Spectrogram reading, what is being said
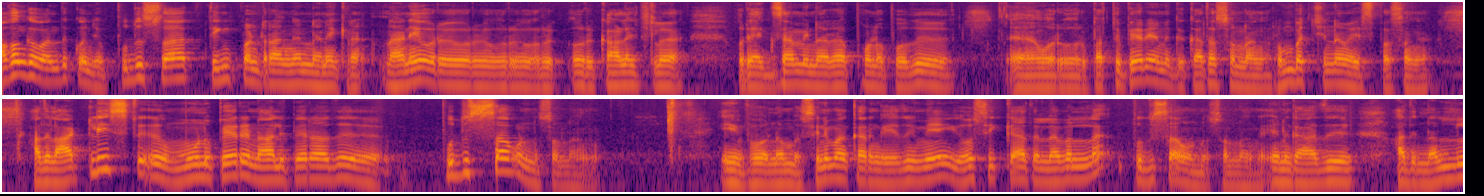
அவங்க வந்து கொஞ்சம் புதுசாக திங்க் பண்ணுறாங்கன்னு நினைக்கிறேன். நானே ஒரு ஒரு ஒரு ஒரு ஒரு காலேஜில் ஒரு எக்ஸாமினராக போன போது ஒரு ஒரு பத்து பேர் எனக்கு கதை சொன்னாங்க. ரொம்ப சின்ன வயசு பசங்க. அதில் அட்லீஸ்ட் மூணு பேர் நாலு பேராவது புதுசாக ஒன்று சொன்னாங்க. இப்போது நம்ம சினிமாக்காரங்க எதுவுமே யோசிக்காத லெவலில் புதுசாக ஒன்று சொன்னாங்க. எனக்கு அது அது நல்ல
